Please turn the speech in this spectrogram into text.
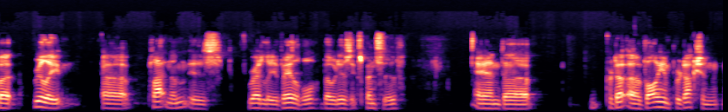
But really, uh, platinum is readily available, though it is expensive, and uh, produ- uh, volume production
